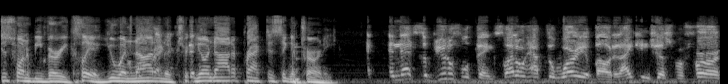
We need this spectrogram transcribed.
just want to be very clear: you are not an you're not a practicing attorney." And that's the beautiful thing. So I don't have to worry about it. I can just refer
